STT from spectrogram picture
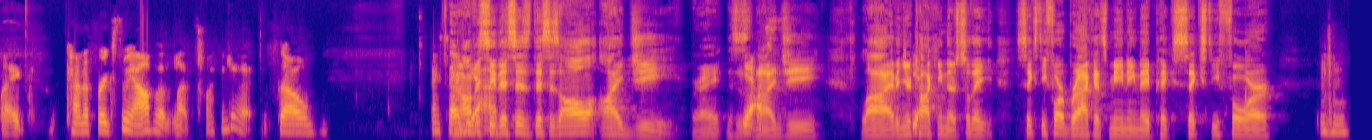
Like, kind of freaks me out, but let's fucking do it. So I said, and obviously yes. this is this is all IG, right? This is Yes. IG live, and you're Yeah. talking there. So they 64 brackets, meaning they pick 64 Mhm.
